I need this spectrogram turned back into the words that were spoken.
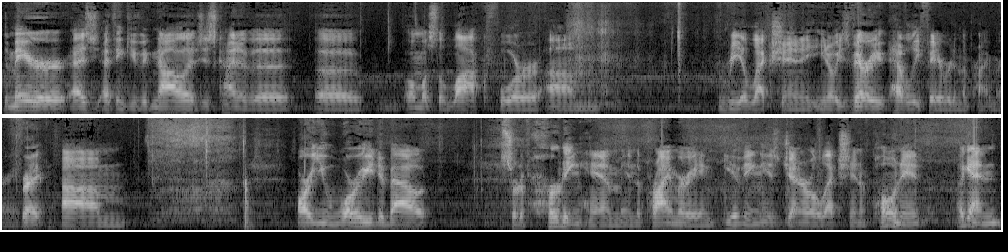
the mayor as i think you've acknowledged is kind of a, a almost a lock for um, re-election you know he's very heavily favored in the primary Right. um, are you worried about sort of hurting him in the primary and giving his general election opponent again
